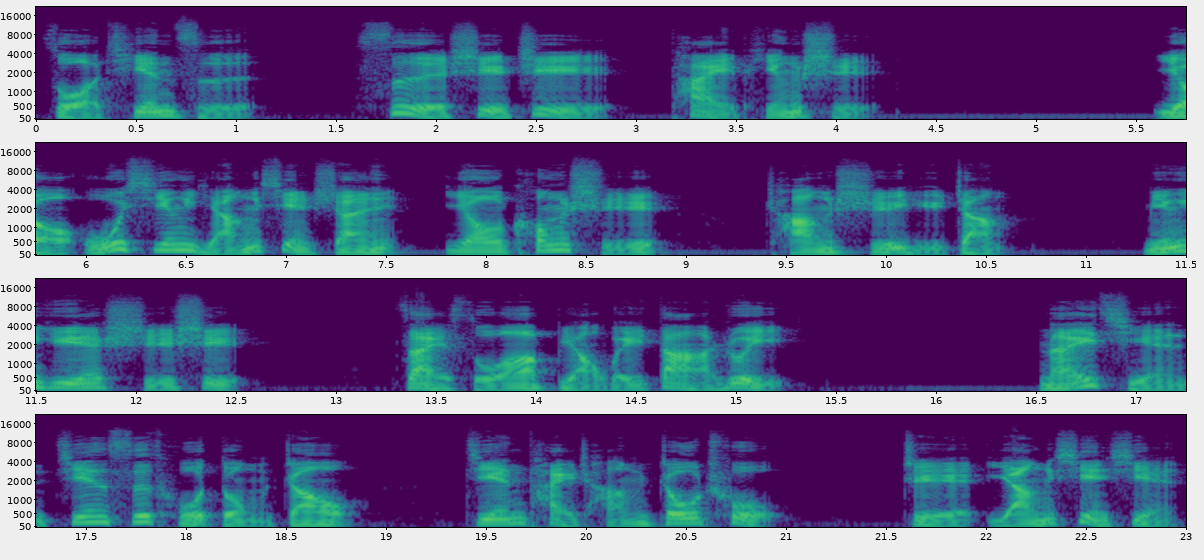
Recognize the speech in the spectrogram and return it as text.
作天子，四世至太平使。有吴兴阳县山有空石，长十余丈，名曰石室，在所表为大瑞。乃遣监司徒董昭兼太常州处至阳县县，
